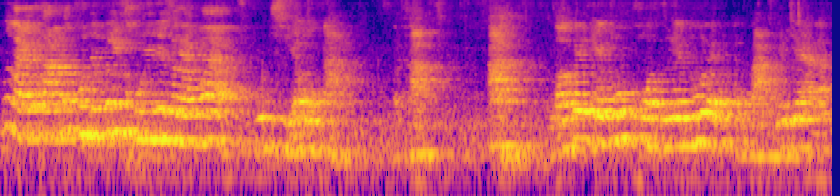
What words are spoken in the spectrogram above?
เมื่อไหร่ก็ตามถ้าคุณยังไม่คุยเนี่ยแสดงว่าคุณเสียโอกาสนะครับอะเราได้เรียนรู้คนเรียนรู้อะไรต่างๆเยอะแยะแล้ว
